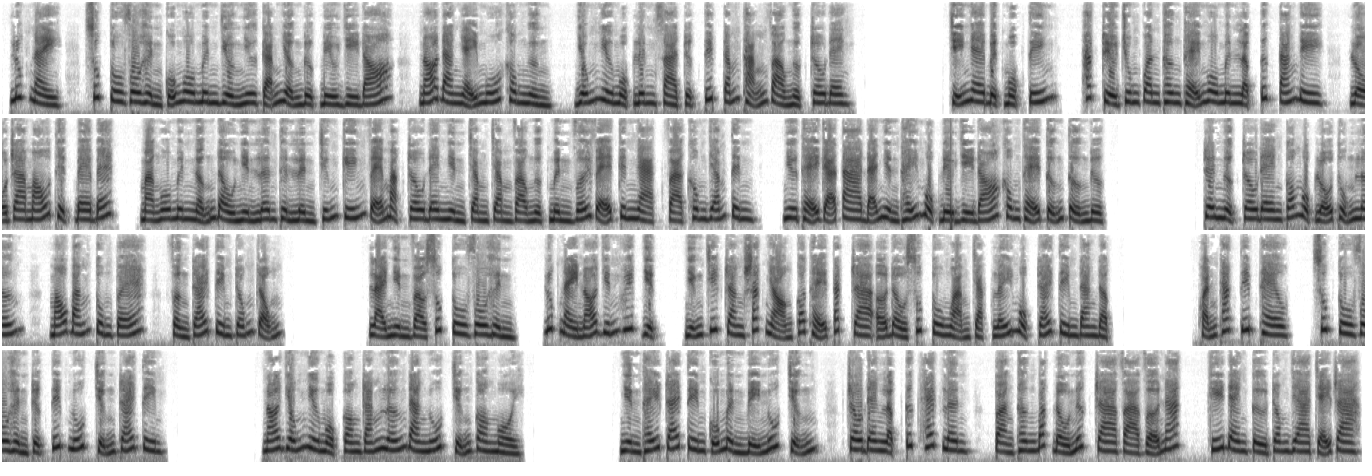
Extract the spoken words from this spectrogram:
Lúc này, xúc tu vô hình của ngô minh dường như cảm nhận được điều gì đó, nó đang nhảy múa không ngừng, giống như một linh xà trực tiếp cắm thẳng vào ngực trâu đen. Chỉ nghe bịch một tiếng, hắc triều chung quanh thân thể ngô minh lập tức tán đi, lộ ra máu thịt be bét, mà ngô minh ngẩng đầu nhìn lên thình lình chứng kiến vẻ mặt trâu đen nhìn chằm chằm vào ngực mình với vẻ kinh ngạc và không dám tin như thể gã ta đã nhìn thấy một điều gì đó không thể tưởng tượng được. Trên ngực trâu đen có một lỗ thủng lớn, máu bắn tung tóe, phần trái tim trống rỗng. Lại nhìn vào xúc tu vô hình, lúc này nó dính huyết dịch, những chiếc răng sắc nhọn có thể tách ra ở đầu xúc tu ngoạm chặt lấy một trái tim đang đập. Khoảnh khắc tiếp theo, xúc tu vô hình trực tiếp nuốt chửng trái tim. Nó giống như một con rắn lớn đang nuốt chửng con mồi. Nhìn thấy trái tim của mình bị nuốt chửng râu đen lập tức hét lên toàn thân bắt đầu nứt ra và vỡ nát, khí đen từ trong da chảy ra.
